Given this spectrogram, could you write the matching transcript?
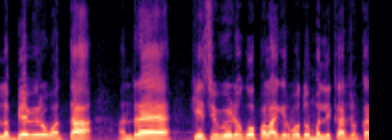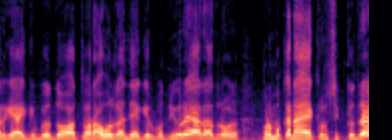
ಲಭ್ಯವಿರುವಂಥ ಅಂದರೆ ಕೆ ಸಿ ವೇಣುಗೋಪಾಲ್ ಆಗಿರ್ಬೋದು ಮಲ್ಲಿಕಾರ್ಜುನ್ ಖರ್ಗೆ ಆಗಿರ್ಬೋದು ಅಥವಾ ರಾಹುಲ್ ಗಾಂಧಿ ಆಗಿರ್ಬೋದು ಇವರು ಯಾರಾದರೂ ಪ್ರಮುಖ ನಾಯಕರು ಸಿಕ್ಕಿದ್ರೆ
